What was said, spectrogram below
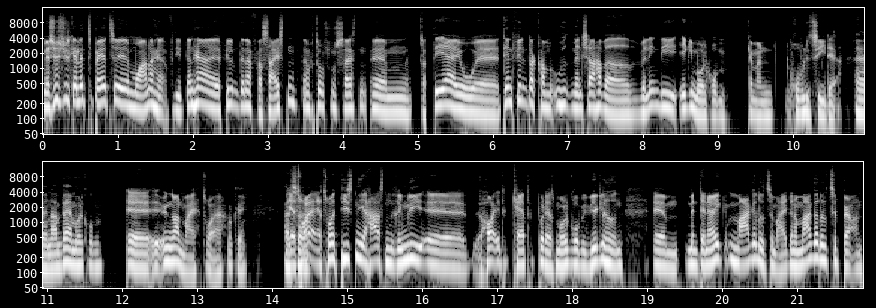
Men jeg synes, vi skal lidt tilbage til Moana her, fordi den her øh, film, den er fra 16, den er fra 2016, øhm, og det er jo øh, det er en film, der er kommet ud, mens jeg har været vel egentlig ikke i målgruppen, kan man roligt sige der. Uh, nej, men hvad er målgruppen? Øh, yngre end mig, tror jeg. Okay. Altså... Jeg, tror, jeg tror, at Disney har sådan en rimelig øh, højt cap på deres målgruppe i virkeligheden. Øhm, men den er ikke markedet til mig. Den er markedet til børn.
